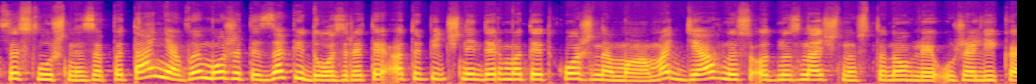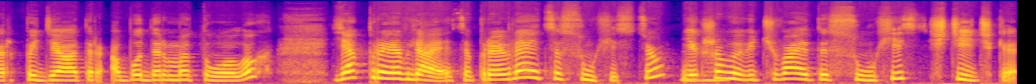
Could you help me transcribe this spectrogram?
Це слушне запитання. Ви можете запідозрити атопічний дерматит. Кожна мама. Діагноз однозначно встановлює уже лікар, педіатр або дерматолог. Як проявляється? Проявляється сухістю. Якщо ви відчуваєте сухість, щічки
